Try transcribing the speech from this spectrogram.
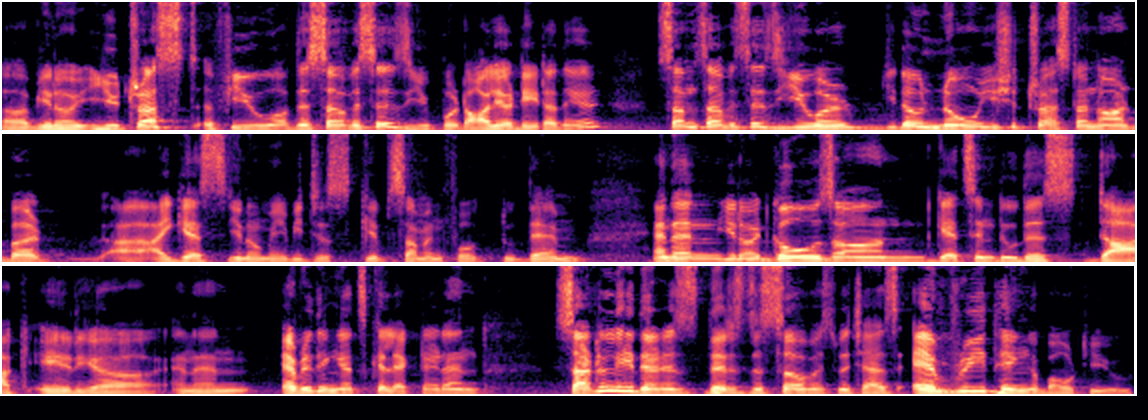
uh, you know, you trust a few of the services, you put all your data there. Some services you are, you don't know you should trust or not, but uh, I guess, you know, maybe just give some info to them. And then, you know, it goes on, gets into this dark area, and then everything gets collected, and suddenly there is there is this service which has everything about you.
